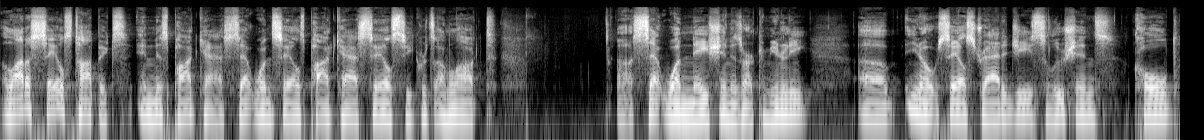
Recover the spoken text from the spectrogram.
a lot of sales topics in this podcast. Set One Sales podcast, Sales Secrets Unlocked. Uh, Set One Nation is our community. Uh, you know, sales strategy, solutions, cold,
